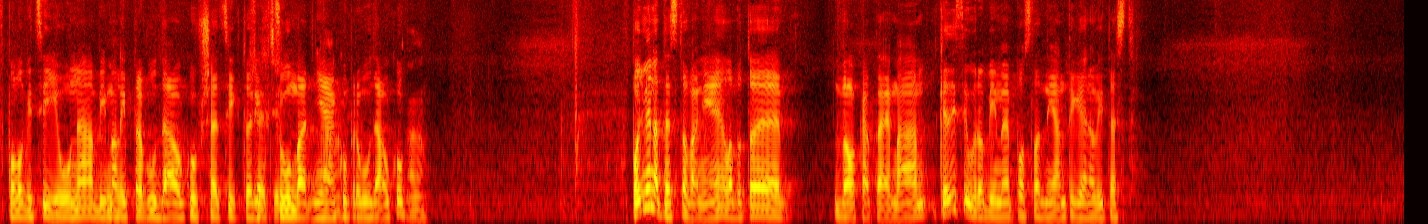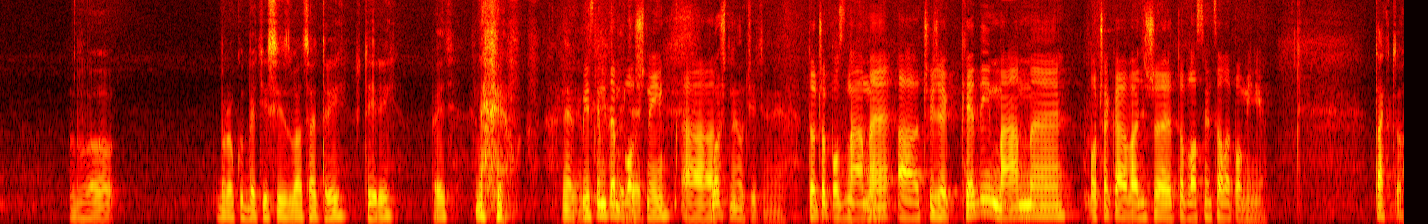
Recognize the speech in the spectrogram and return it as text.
V polovici júna by mali prvú dávku všetci, ktorí všetci. chcú mať nejakú prvú dávku? Áno. Poďme na testovanie, lebo to je veľká téma. Kedy si urobíme posledný antigénový test? v, v roku 2023, 4, 5, neviem. neviem. Myslím ten plošný. Plošný určite nie. To, čo poznáme. A čiže kedy máme očakávať, že to vlastne celé pominie? Takto.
